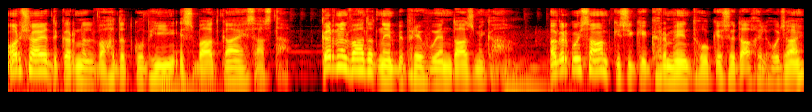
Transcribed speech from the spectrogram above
और शायद कर्नल वहादत को भी इस बात का एहसास था। कर्नल वहादत ने बिफरे हुए अंदाज में कहा, अगर कोई सांप किसी के घर में धोखे से दाखिल हो जाए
